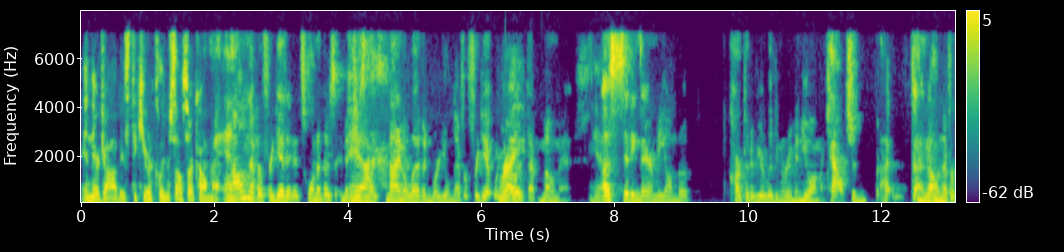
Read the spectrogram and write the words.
in their job is to cure clear cell sarcoma. And I'll never forget it. It's one of those images yeah. like 9-11 where you'll never forget where right. you were at that moment. Yeah. Us sitting there, me on the carpet of your living room and you on the couch. And I, will mm-hmm. never,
